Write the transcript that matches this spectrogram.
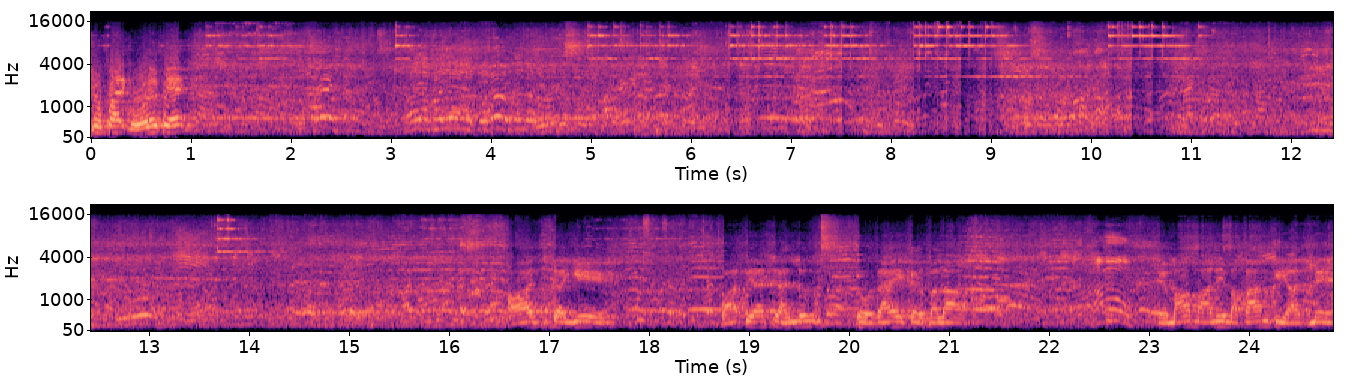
अश्व पर घोड़े पे आज का ये बात फातिहा चहलुम सोहदाए करबला इमाम आली मकाम की याद में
